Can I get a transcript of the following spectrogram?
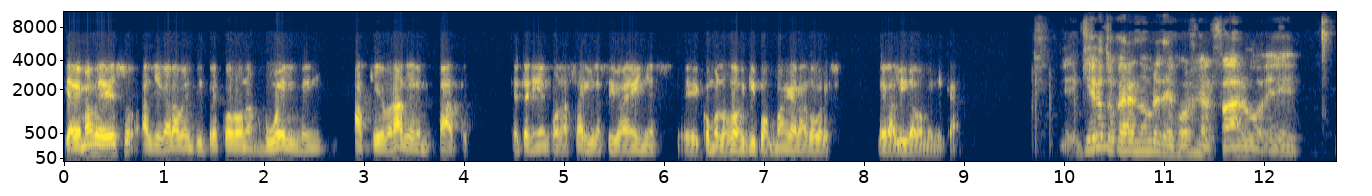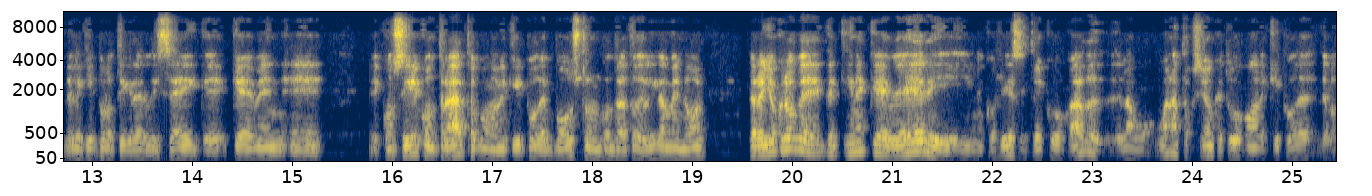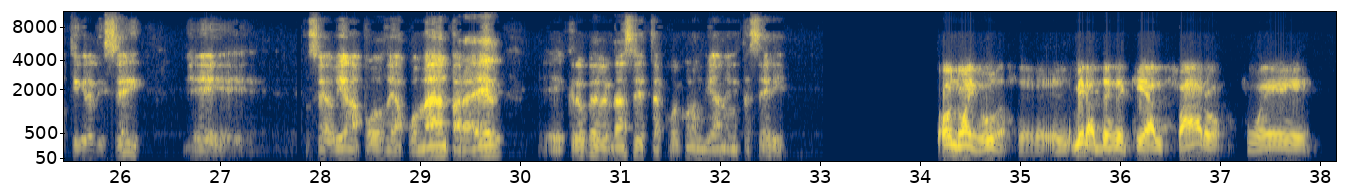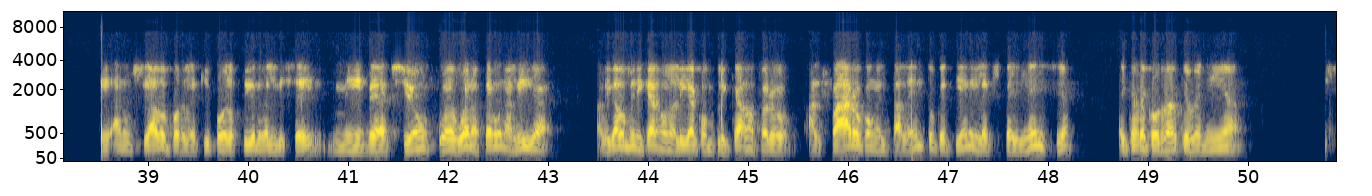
Y además de eso, al llegar a 23 coronas, vuelven a quebrar el empate que tenían con las Águilas Ibaeñas eh, como los dos equipos más ganadores de la Liga Dominicana. Eh, quiero tocar el nombre de Jorge Alfaro eh, del equipo de los Tigres del Licey. Kevin eh, consigue contrato con el equipo de Boston, un contrato de Liga Menor. Pero yo creo que, tiene que ver, y me corrige si estoy equivocado, la buena actuación que tuvo con el equipo de, los Tigres Licey. o sea, habían apodos de Aquaman para él. creo que de verdad se destacó el colombiano en esta serie. Oh, no hay dudas. Mira, desde que Alfaro fue eh, anunciado por el equipo de los Tigres del Licey, mi reacción fue, bueno, esta es una liga, la Liga Dominicana es una liga complicada, pero Alfaro con el talento que tiene y la experiencia, hay que recordar que venía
